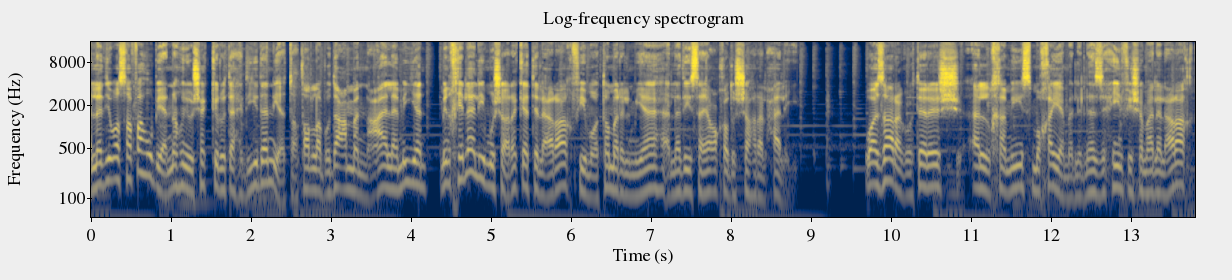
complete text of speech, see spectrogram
الذي وصفه بأنه يشكل تهديدا يتطلب دعما عالميا من خلال مشاركة العراق في مؤتمر المياه الذي سيعقد الشهر الحالي. وزار غوتيريش الخميس مخيما للنازحين في شمال العراق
